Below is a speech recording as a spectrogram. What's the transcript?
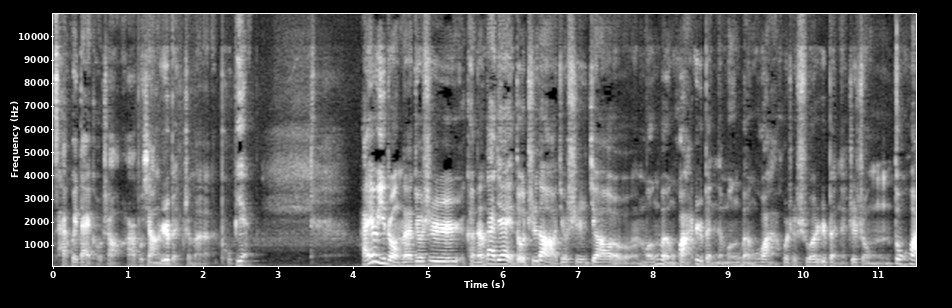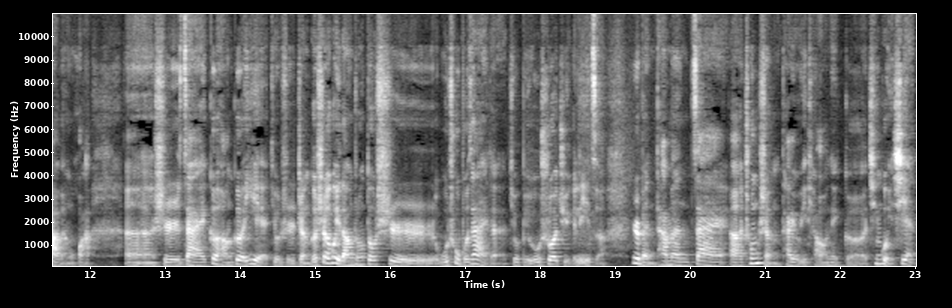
才会戴口罩，而不像日本这么普遍。还有一种呢，就是可能大家也都知道，就是叫萌文化，日本的萌文化，或者说日本的这种动画文化。呃，是在各行各业，就是整个社会当中都是无处不在的。就比如说举个例子，日本他们在呃冲绳，它有一条那个轻轨线，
